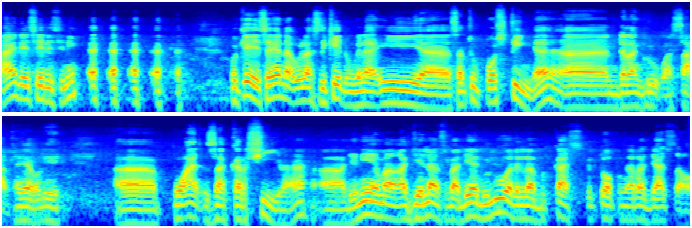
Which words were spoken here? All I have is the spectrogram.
Hai, Desi di sini. Okey, saya nak ulas sedikit mengenai uh, satu posting eh, uh, dalam grup WhatsApp saya oleh uh, Puan Zakarshi lah. Uh, dia ni memang rajin lah sebab dia dulu adalah bekas ketua pengarah jasa.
